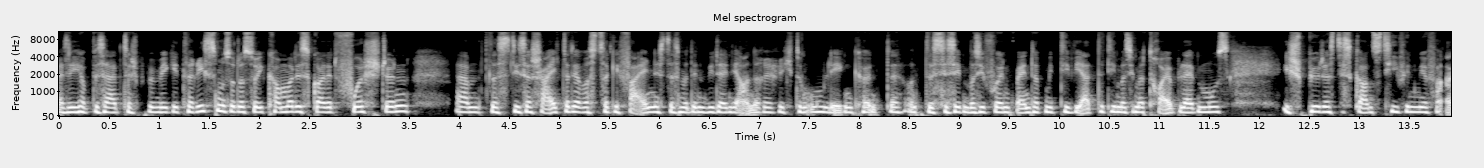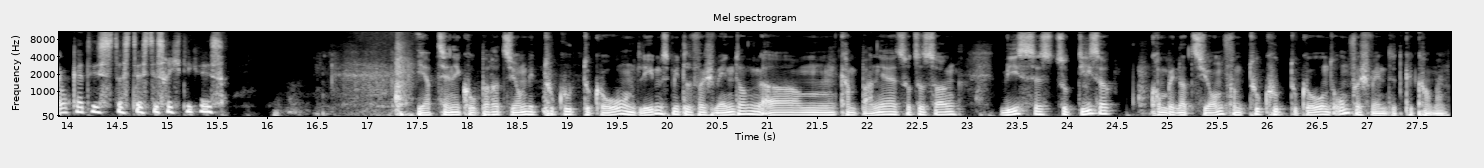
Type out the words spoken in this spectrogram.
Also ich habe das halt zum Beispiel beim Vegetarismus oder so, ich kann mir das gar nicht vorstellen, ähm, dass dieser Schalter, der was da gefallen ist, dass man den wieder in die andere Richtung umlegen könnte. Und das ist eben, was ich vorhin gemeint habe, mit die Werte, die man sich immer treu bleiben muss. Ich spüre, dass das ganz tief in mir verankert ist, dass das das Richtige ist. Ihr habt eine Kooperation mit Too Good To Go und Lebensmittelverschwendung ähm, Kampagne sozusagen. Wie ist es zu dieser Kombination von Too Good To Go und unverschwendet gekommen?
